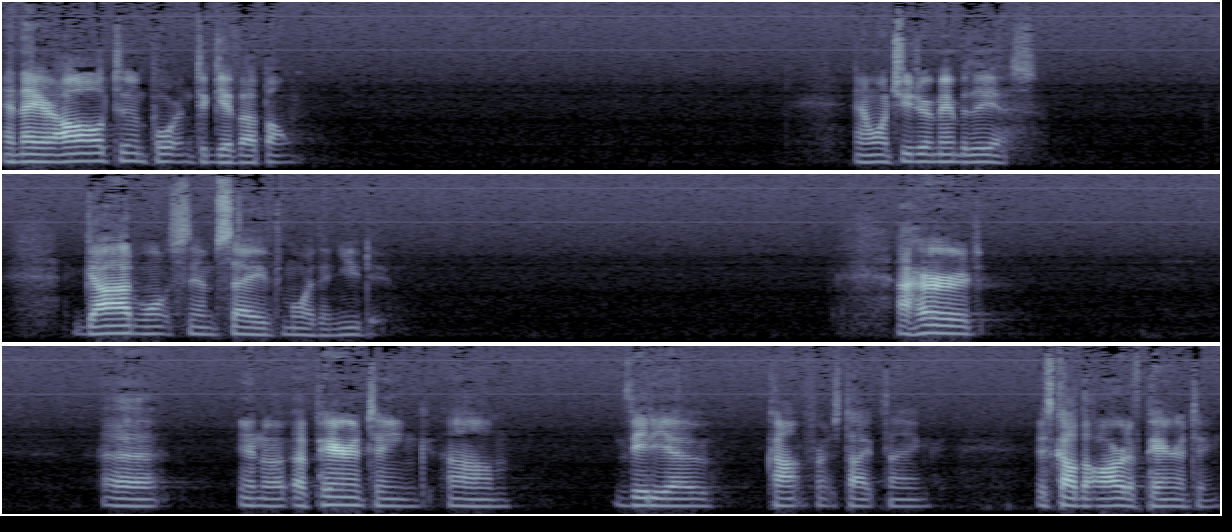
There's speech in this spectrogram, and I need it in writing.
And they are all too important to give up on. And I want you to remember this God wants them saved more than you do. I heard uh, in a, a parenting um, video conference type thing. It's called The Art of Parenting.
